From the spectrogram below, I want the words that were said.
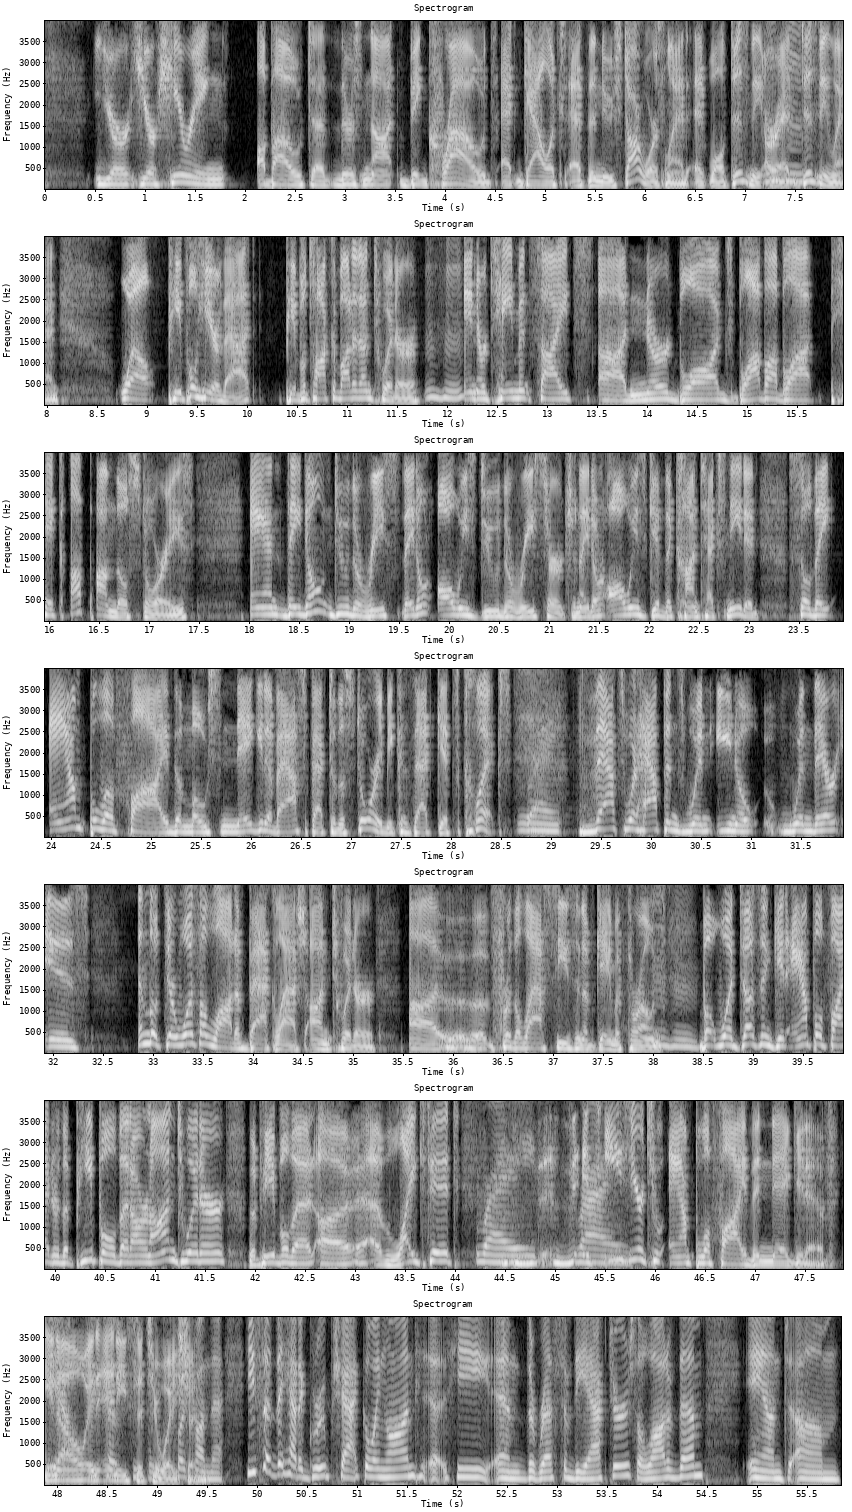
You're you're hearing about uh, there's not big crowds at Galaxy's Edge the new Star Wars land at Walt Disney or at Disneyland. Well, people hear that. People talk about it on Twitter. Entertainment sites, uh, nerd blogs, blah blah blah, pick up on those stories, and they don't do the res- They don't always do the research, and they don't always give the context needed. So they amplify the most negative aspect of the story because that gets clicks Right. that's what happens when you know when there is and look there was a lot of backlash on twitter uh, for the last season of game of thrones but what doesn't get amplified are the people that aren't on twitter the people that uh, liked it Right. It's right. easier to amplify the negative you Yeah, know in any situation On that, he said they had a group chat going on. Uh, he and the rest of the actors, a lot of them, and um,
